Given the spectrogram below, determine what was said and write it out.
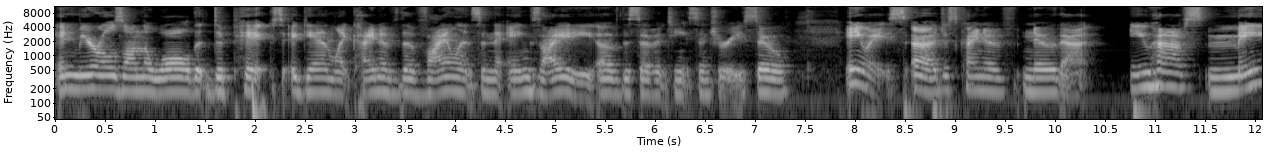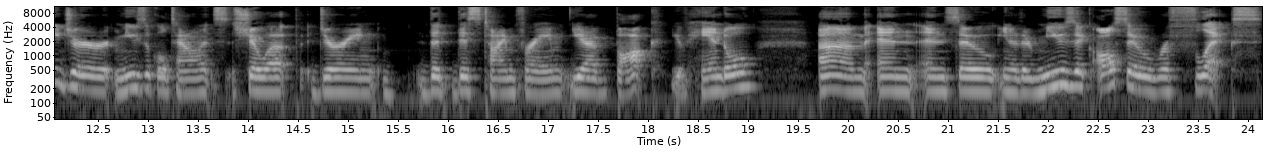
and murals on the wall that depict, again, like kind of the violence and the anxiety of the 17th century. So, anyways, uh, just kind of know that you have major musical talents show up during the this time frame. You have Bach, you have Handel, um, and and so you know their music also reflects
